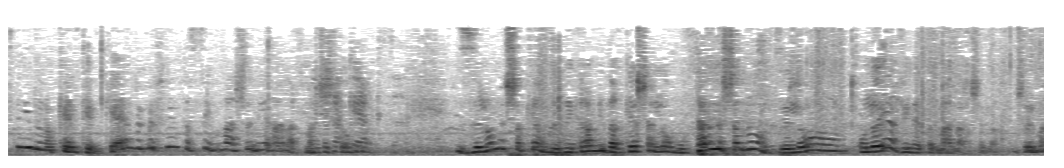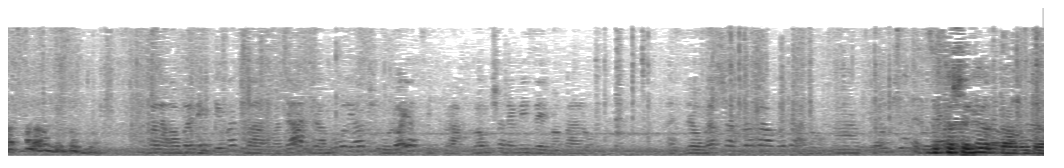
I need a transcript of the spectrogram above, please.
תגידו לו כן, כן, כן, ובפנים תשים מה שנראה לך, מה שטוב. קצת. זה לא משקר, זה נקרא מדרכי שלום. מותר לשנות, זה לא... הוא לא יבין את המהלך שלך. בשביל מה את צריכה להרגיז אותו? אבל הרבנית, אם את בעבודה, זה אמור להיות שהוא לא יציק לך, לא משנה מי זה, אם הבא לא. אז זה אומר שאת לא בעבודה, לא? זה קשה להיות בעבודה.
